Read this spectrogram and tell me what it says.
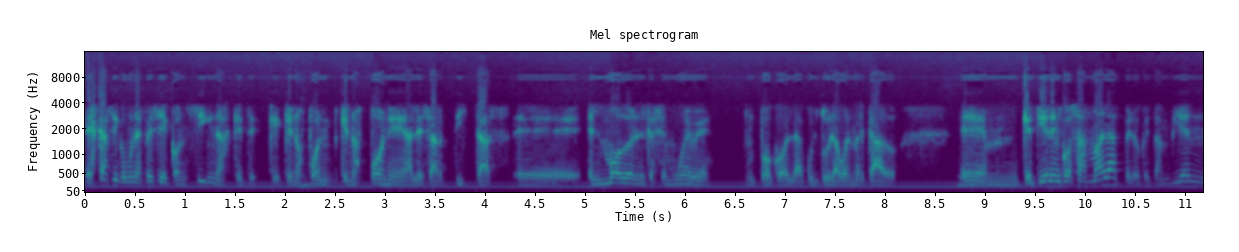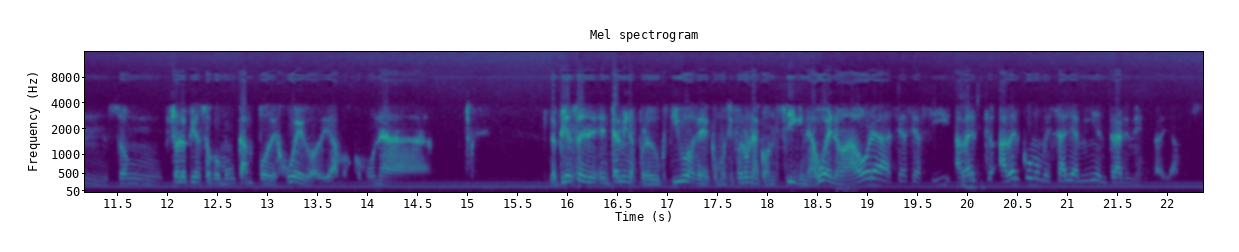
es casi como una especie de consignas que, que, nos, pone, que nos pone a los artistas eh, el modo en el que se mueve un poco la cultura o el mercado. eh, que tienen cosas malas, pero que también son, yo lo pienso como un campo de juego, digamos, como una... Lo pienso en, términos productivos de como si fuera una consigna. Bueno, ahora se hace así, a ver, a ver cómo me sale a mí entrar en esta, digamos.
